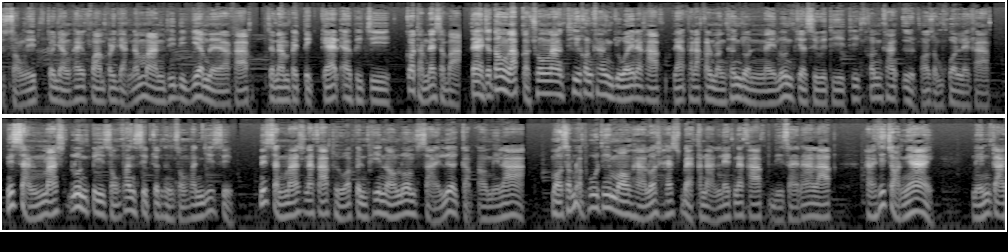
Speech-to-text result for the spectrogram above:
1.2 ลิตร ก็ยังให้ความประหยัดน้ำมันที่ดีเยี่ยมเลยนะครับ จะนำไปติดแก๊ส LPG ก็ทำได้สบาย แต่จะต้องรับกับช่วงล่างที่ค่อนข้างย้วยนะครับ และพละกำลังเครื่องยนต์ในรุ่นเกียร์ CVT ที่ค่อนข้างอืดพอสมควรเลยครับ นิสสันมาร์ชรุ่นปี 2010 จนถึง 2020นิสสันมาร์ชนะครับถือว่าเป็นพี่น้องร่วมสายเลือดกับอัลเมล่า มาะสำหรับผู้ที่มองหารถแฮชแบ็กขนาดเล็กนะครับ ดีไซน์น่ารัก หาที่จอดง่าย เน้นการ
